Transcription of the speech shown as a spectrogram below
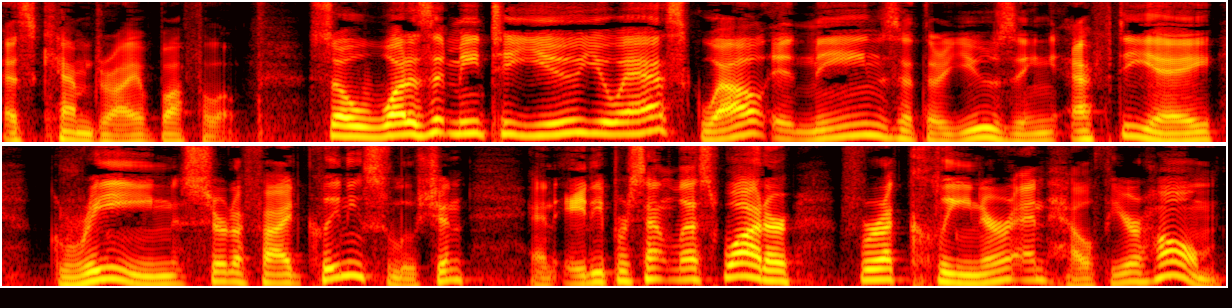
as ChemDry of Buffalo. So, what does it mean to you, you ask? Well, it means that they're using FDA green certified cleaning solution and 80% less water for a cleaner and healthier home.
